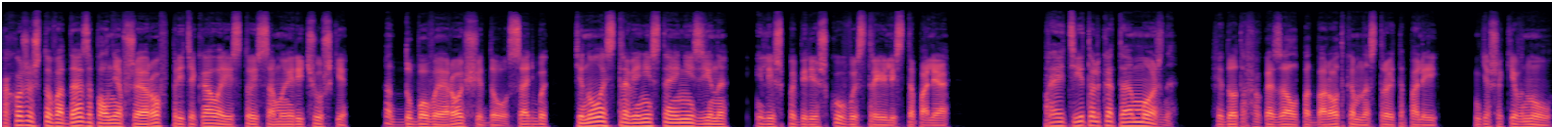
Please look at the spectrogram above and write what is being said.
Похоже, что вода, заполнявшая ров, притекала из той самой речушки. От дубовой рощи до усадьбы тянулась травянистая низина, и лишь по бережку выстроились тополя. «Пройти только там можно», — Федотов указал подбородком на строй тополей. Геша кивнул.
